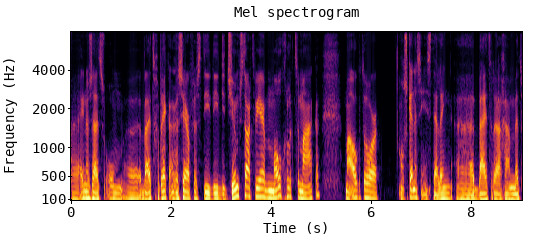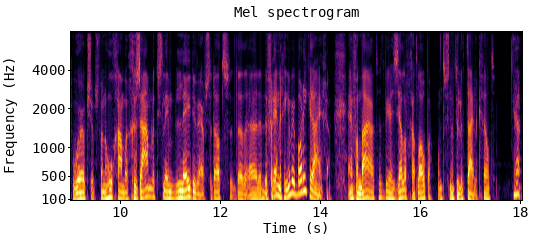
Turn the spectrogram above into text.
Uh, enerzijds om bij het gebrek aan reserves die, die, die jumpstart weer mogelijk te maken. Maar ook door als kennisinstelling bij te dragen met workshops van hoe gaan we gezamenlijk slim leden werven, zodat de, de verenigingen weer body krijgen. En vandaar dat het weer zelf gaat lopen, want het is natuurlijk tijdelijk geld. Ja,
